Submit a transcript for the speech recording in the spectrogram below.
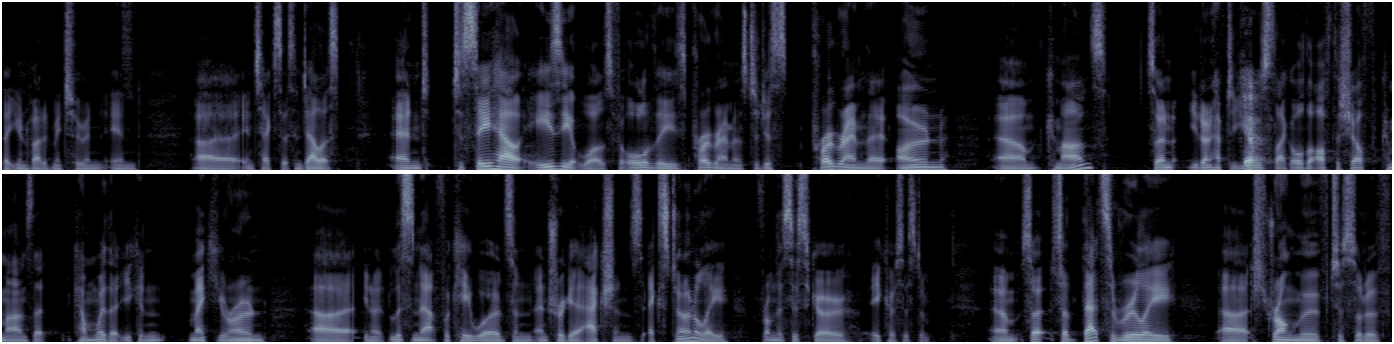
that you invited me to in in, uh, in Texas in Dallas, and to see how easy it was for all of these programmers to just program their own um, commands. So you don't have to Yep. use like all the off-the-shelf commands that come with it. You can make your own, uh, you know, listen out for keywords and, and trigger actions externally from the Cisco ecosystem. Um, so, so that's a really uh, strong move to sort of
